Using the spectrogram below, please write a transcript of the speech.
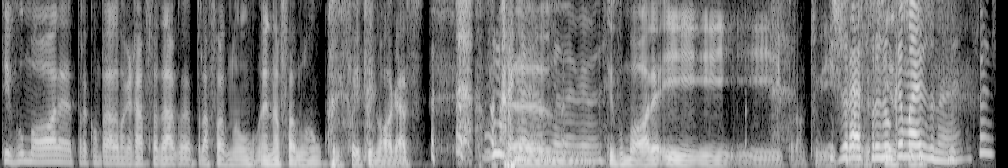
tive uma hora para comprar uma garrafa de água para a Fórmula 1, eh, na Fórmula 1, quando foi aqui no Algarve. Eh, tive uma hora e, e- e pronto. E isso, juraste para nunca mais, do- não é? Pois.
